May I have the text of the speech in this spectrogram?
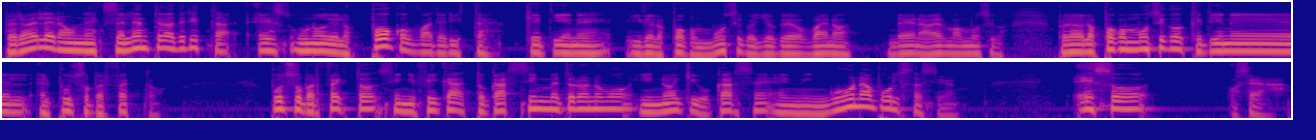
Pero él era un excelente baterista. Es uno de los pocos bateristas que tiene, y de los pocos músicos, yo creo, bueno, deben haber más músicos, pero de los pocos músicos que tiene el pulso perfecto. Pulso perfecto significa tocar sin metrónomo y no equivocarse en ninguna pulsación. Eso, o sea,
